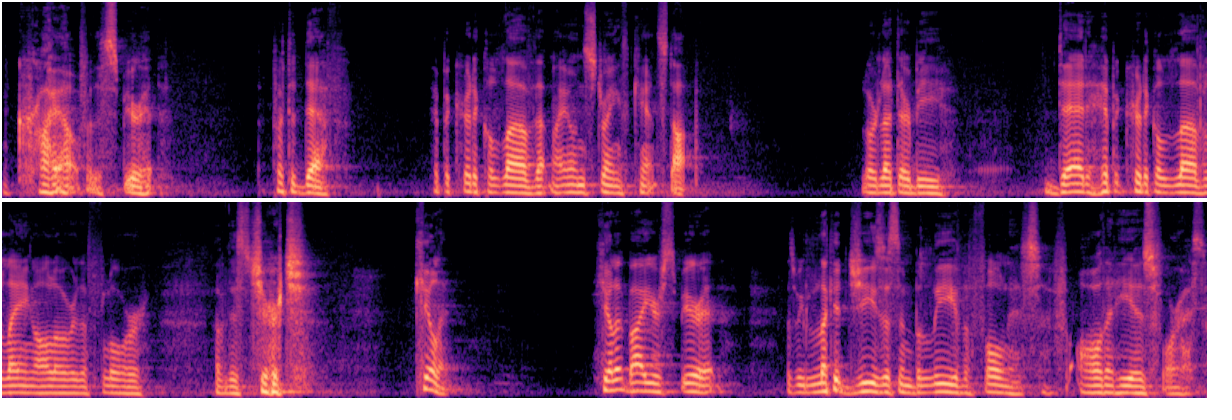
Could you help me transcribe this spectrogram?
and cry out for the Spirit to put to death hypocritical love that my own strength can't stop. Lord, let there be dead, hypocritical love laying all over the floor of this church. Kill it. Kill it by your Spirit as we look at Jesus and believe the fullness of all that He is for us.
